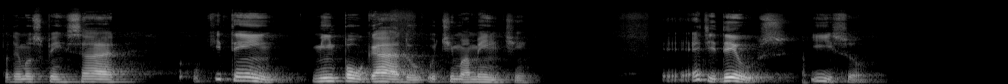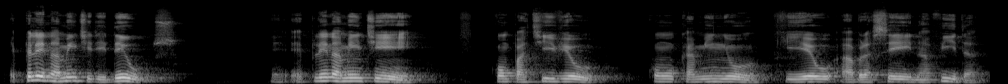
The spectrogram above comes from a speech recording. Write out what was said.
podemos pensar o que tem me empolgado ultimamente? É de Deus isso? É plenamente de Deus? É plenamente compatível com o caminho que eu abracei na vida?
